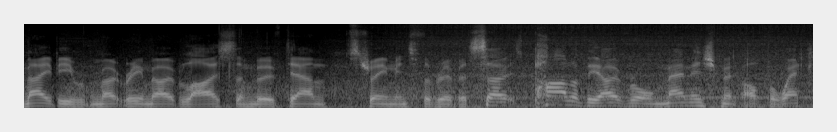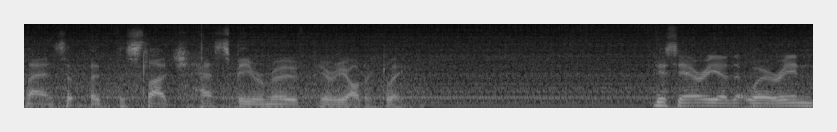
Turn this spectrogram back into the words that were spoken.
may be remobilised and moved downstream into the river. So it's part of the overall management of the wetlands that the sludge has to be removed periodically. This area that we're in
